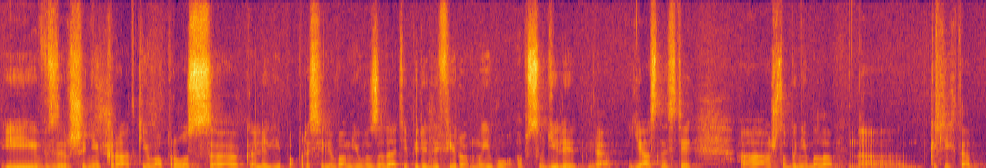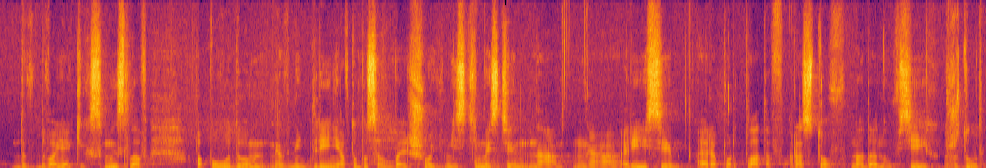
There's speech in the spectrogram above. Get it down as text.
И в завершении краткий вопрос. Э, коллеги попросили вам его задать, и перед эфиром мы его обсудили для ясности, э, чтобы не было э, каких-то двояких смыслов. По поводу внедрения автобусов большой вместимости на рейсе аэропорт Платов Ростов-на-Дону. Все их ждут,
